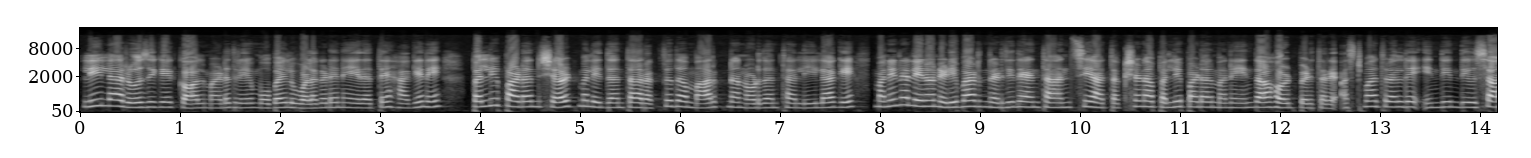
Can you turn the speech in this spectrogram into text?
ಲೀಲಾ ರೋಸಿಗೆ ಕಾಲ್ ಮಾಡಿದ್ರೆ ಮೊಬೈಲ್ ಒಳಗಡೆನೇ ಇರುತ್ತೆ. ಹಾಗೆಯೇ ಪಲ್ಲಿಪಾಡನ್ ಶರ್ಟ್ ಮೇಲೆ ಇದ್ದಂಥ ರಕ್ತದ ಮಾರ್ಕ್ನ ನೋಡಿದಂಥ ಲೀಲಾಗೆ ಮನೆಯಲ್ಲಿ ಏನೋ ನಡಿಬಾರ್ದು ನಡೆದಿದೆ ಅಂತ ಅನಿಸಿ ಆ ತಕ್ಷಣ ಪಲ್ಲಿಪಾಡನ್ ಮನೆಯಿಂದ ಹೊರಟ್ಬಿಡ್ತಾರೆ. ಅಷ್ಟು ಮಾತ್ರ ಅಲ್ಲದೆ ಇಂದಿನ ದಿವಸ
